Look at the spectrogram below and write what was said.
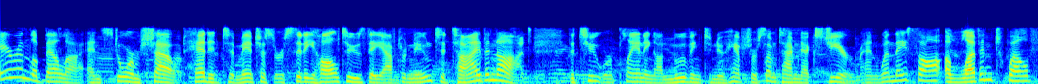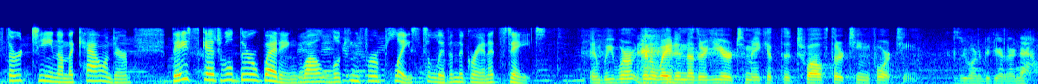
Aaron LaBella and Storm Shout headed to Manchester City Hall Tuesday afternoon to tie the knot. The two were planning on moving to New Hampshire sometime next year, and when they saw 11, 12, 13 on the calendar, they scheduled their wedding while looking for a place to live in the Granite State. And we weren't going to wait another year to make it the 12, 13, 14. Because we want to be together now.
